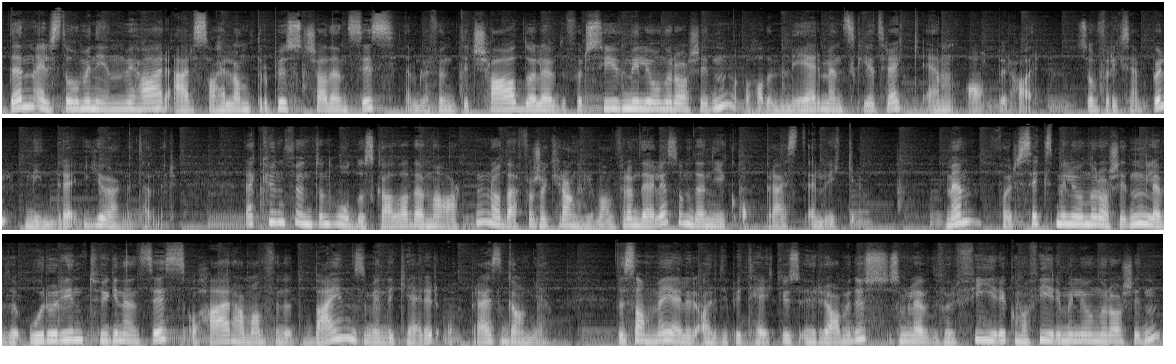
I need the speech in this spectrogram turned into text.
Den eldste homininen vi har, er sahelantropus chadensis. Den ble funnet i Tsjad og levde for syv millioner år siden, og hadde mer menneskelige trekk enn aper har, som f.eks. mindre hjørnetenner. Det er kun funnet en hodeskalle av denne arten, og derfor så krangler man fremdeles om den gikk oppreist eller ikke. Men for seks millioner år siden levde ororin tugenensis, og her har man funnet bein som indikerer oppreist gange. Det samme gjelder Ardipithecus ramidus, som levde for 4,4 millioner år siden,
